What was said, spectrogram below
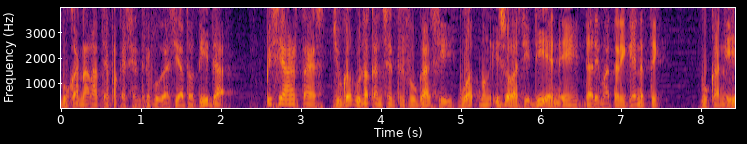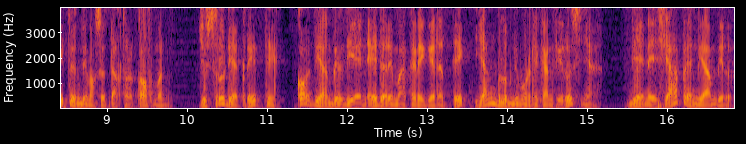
bukan alatnya pakai sentrifugasi atau tidak. PCR test juga gunakan sentrifugasi buat mengisolasi DNA dari materi genetik. Bukan itu yang dimaksud Dr. Kaufman. Justru dia kritik, kok diambil DNA dari materi genetik yang belum dimurnikan virusnya? DNA siapa yang diambil?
